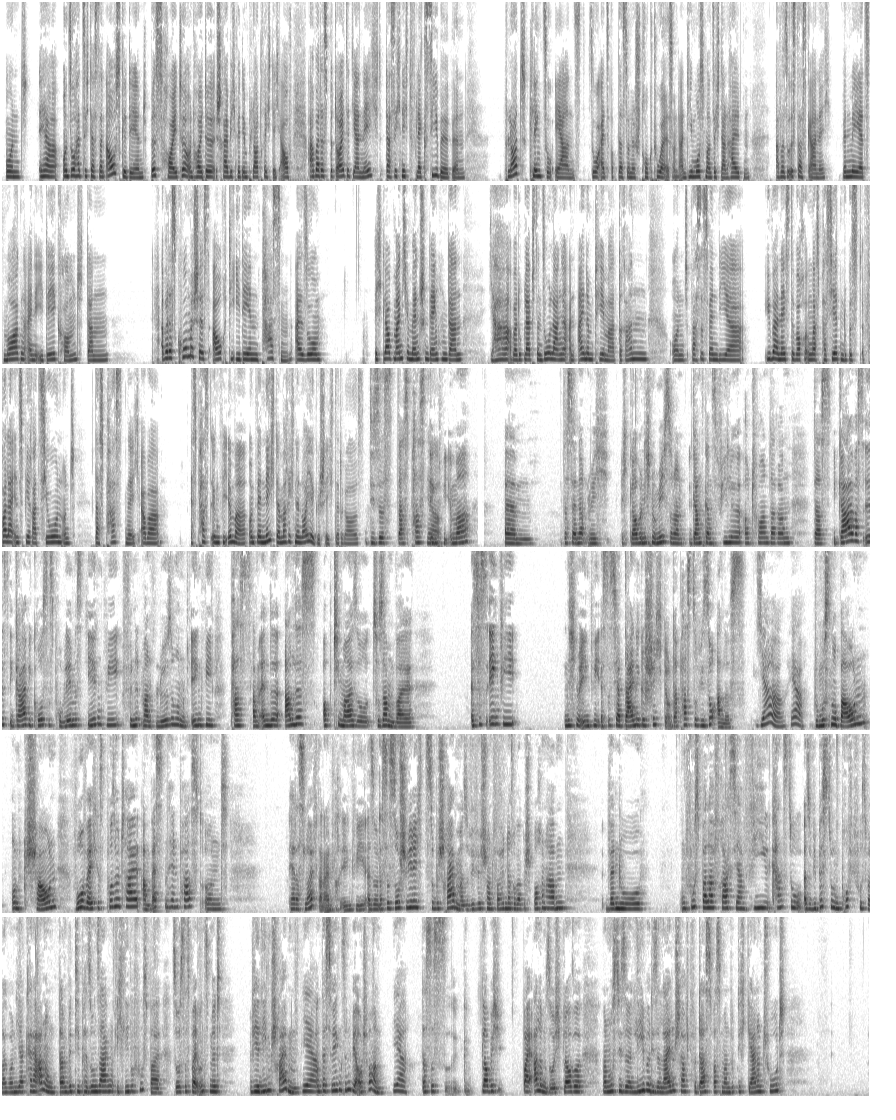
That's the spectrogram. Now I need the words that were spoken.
Und ja, und so hat sich das dann ausgedehnt bis heute und heute schreibe ich mir den Plot richtig auf. Aber das bedeutet ja nicht, dass ich nicht flexibel bin. Plot klingt so ernst, so als ob das so eine Struktur ist und an die muss man sich dann halten. Aber so ist das gar nicht. Wenn mir jetzt morgen eine Idee kommt, dann. Aber das Komische ist auch, die Ideen passen. Also, ich glaube, manche Menschen denken dann, ja, aber du bleibst dann so lange an einem Thema dran und was ist, wenn dir übernächste Woche irgendwas passiert und du bist voller Inspiration und das passt nicht, aber es passt irgendwie immer. Und wenn nicht, dann mache ich eine neue Geschichte draus. Dieses, das passt ja. irgendwie immer. Ähm, das erinnert mich, ich glaube nicht nur mich, sondern ganz, ganz viele Autoren daran, dass egal was ist, egal wie groß das Problem ist, irgendwie findet man Lösungen und irgendwie passt am Ende alles optimal so zusammen, weil es ist irgendwie nicht nur irgendwie, es ist ja deine Geschichte und da passt sowieso alles. Ja, ja. Du musst nur bauen und schauen, wo welches Puzzleteil am besten hinpasst und ja, das läuft dann einfach irgendwie. Also das ist so schwierig zu beschreiben. Also wie wir schon vorhin darüber gesprochen haben, wenn du einen Fußballer fragst, ja, wie kannst du, also wie bist du ein Profifußballer geworden? Ja, keine Ahnung. Dann wird die Person sagen, ich liebe Fußball. So ist das bei uns mit, wir lieben Schreiben. Ja. Und deswegen sind wir Autoren. Ja. Das ist, glaube ich, bei allem so. Ich glaube, man muss diese Liebe, diese Leidenschaft für das, was man wirklich gerne tut,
